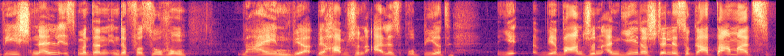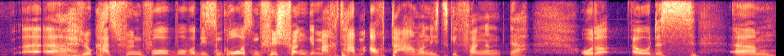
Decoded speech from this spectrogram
wie schnell ist man dann in der Versuchung, nein, wir, wir haben schon alles probiert. Je, wir waren schon an jeder Stelle, sogar damals äh, äh Lukas 5, wo, wo wir diesen großen Fischfang gemacht haben, auch da haben wir nichts gefangen. Ja? Oder, oh, das, ähm,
